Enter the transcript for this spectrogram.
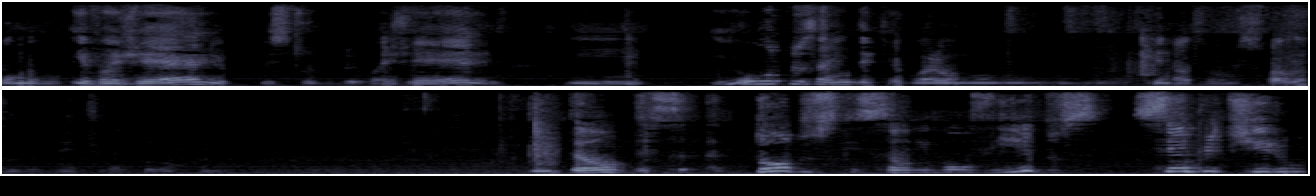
Como o evangelho, o estudo do evangelho e, e outros ainda que agora ao longo do que nós vamos falando a gente vai colocando. Então, todos que são envolvidos sempre tiram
